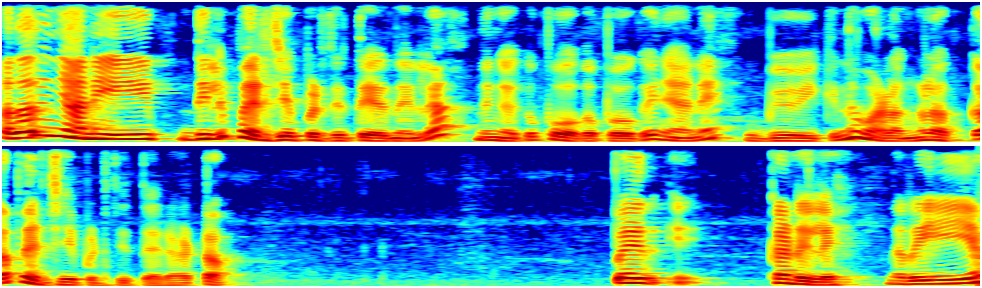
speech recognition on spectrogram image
അതായത് ഞാൻ ഈ ഇതിൽ പരിചയപ്പെടുത്തി തരുന്നില്ല. നിങ്ങൾക്ക് പോകെ പോകെ ഞാൻ ഉപയോഗിക്കുന്ന വളങ്ങളൊക്കെ പരിചയപ്പെടുത്തി തരാം കേട്ടോ ഇപ്പം കണ്ടില്ലേ? നിറയെ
